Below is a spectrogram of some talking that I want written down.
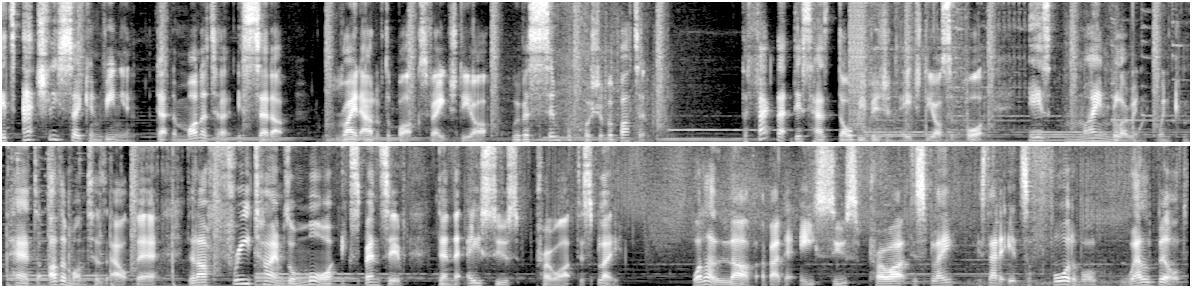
it's actually so convenient that the monitor is set up right out of the box for HDR with a simple push of a button. The fact that this has Dolby Vision HDR support is mind blowing when compared to other monitors out there that are three times or more expensive than the Asus ProArt display. What I love about the Asus ProArt display is that it's affordable, well built,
